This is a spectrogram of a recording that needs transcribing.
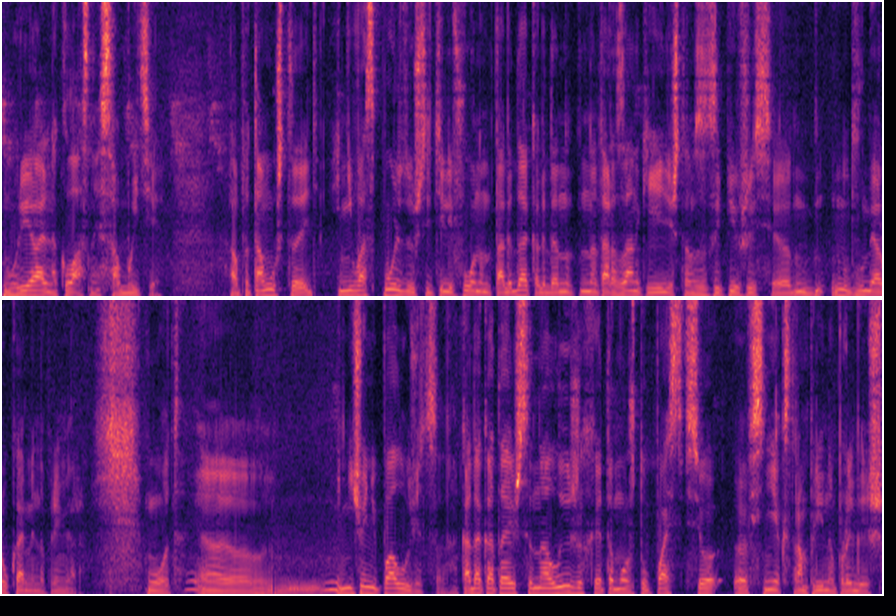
ну, реально классное событие а потому что не воспользуешься телефоном тогда, когда на, на тарзанке едешь, там зацепившись э, ну, двумя руками, например. Вот. Э, ничего не получится. Когда катаешься на лыжах, это может упасть все э, в снег, с трамплина прыгаешь.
